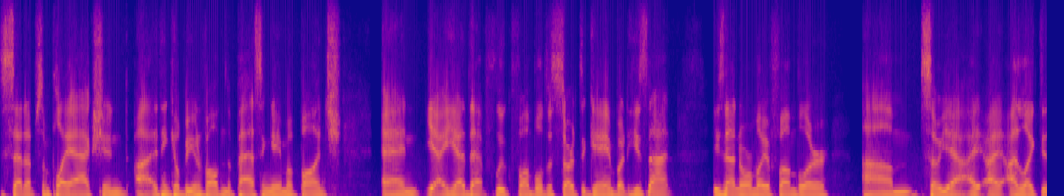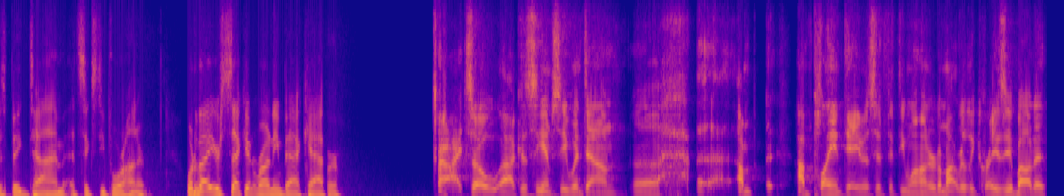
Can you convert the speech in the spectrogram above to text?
set up some play action. Uh, I think he'll be involved in the passing game a bunch. And yeah, he had that fluke fumble to start the game, but he's not he's not normally a fumbler. Um, so yeah, I, I, I like this big time at 6,400. What about your second running back, Capper? All right, so because uh, CMC went down, uh, I'm I'm playing Davis at 5100. I'm not really crazy about it.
